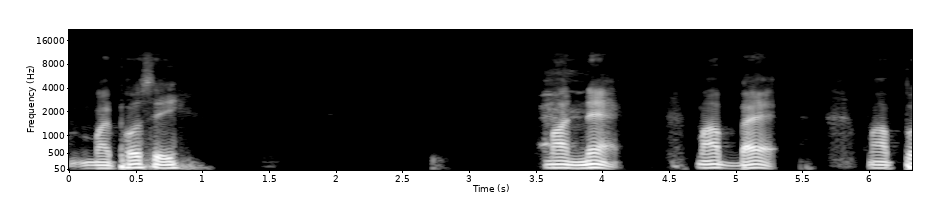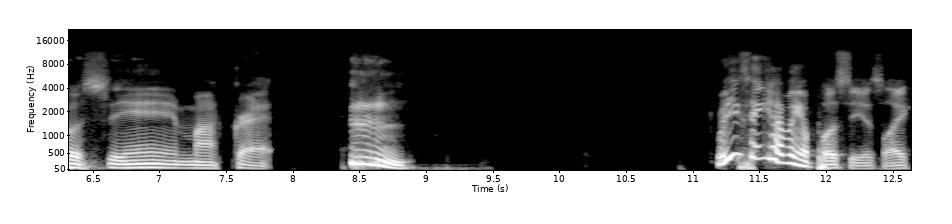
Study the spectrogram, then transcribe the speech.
my pussy, my neck, my back, my pussy, and my crack. what do you think having a pussy is like?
